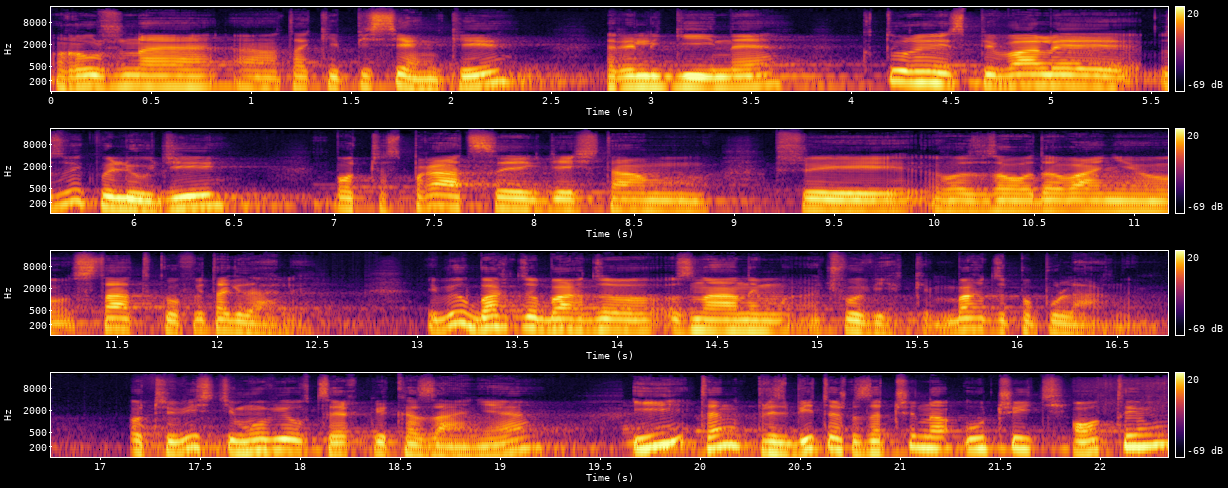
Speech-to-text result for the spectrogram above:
różne takie piosenki religijne, które śpiewali zwykli ludzie podczas pracy, gdzieś tam przy załadowaniu statków i tak. I był bardzo, bardzo znanym człowiekiem, bardzo popularnym. Oczywiście mówił w cerkwi kazania i ten prezbiter zaczyna uczyć o tym,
